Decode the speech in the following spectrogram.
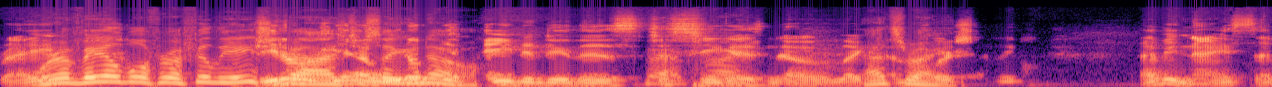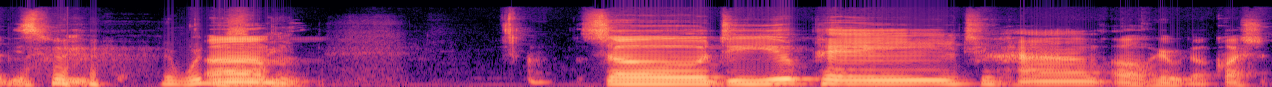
right. We're available for affiliation, guys, yeah, just so we you don't know. get paid to do this, just That's so you right. guys know. Like, That's right. That'd be nice. That'd be sweet. It would be sweet. um, so, do you pay to have? Oh, here we go. Question:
